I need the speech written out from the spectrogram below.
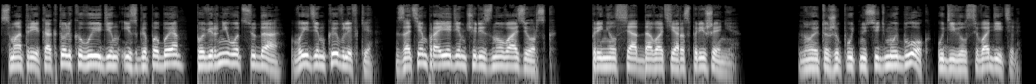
Смотри, как только выйдем из ГПБ, поверни вот сюда, выйдем к Ивлевке, затем проедем через Новоозерск. Принялся отдавать я распоряжение. Но это же путь на седьмой блок, удивился водитель.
